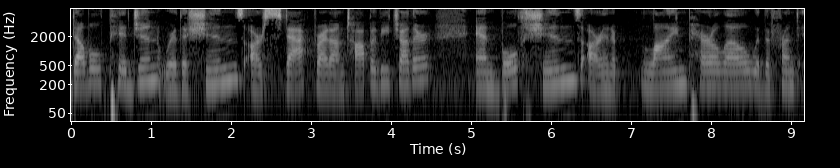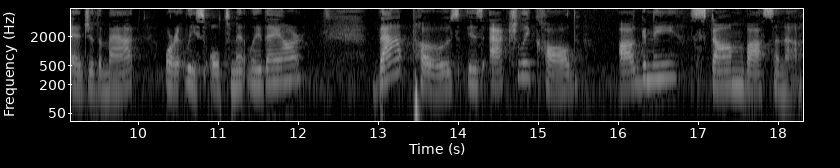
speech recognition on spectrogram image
double pigeon where the shins are stacked right on top of each other and both shins are in a line parallel with the front edge of the mat, or at least ultimately they are. That pose is actually called Agni Stambhasana.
